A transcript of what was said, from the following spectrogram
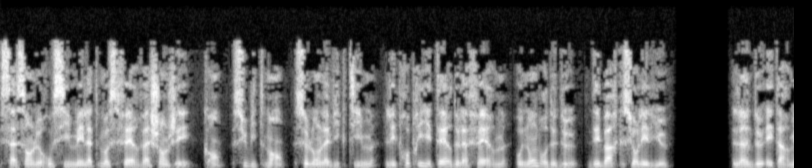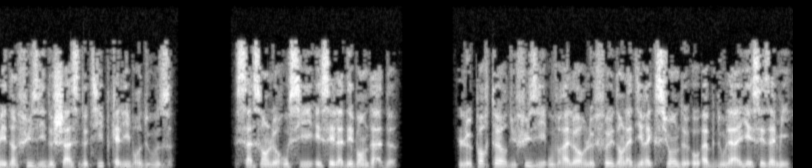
Ça sent le roussi mais l'atmosphère va changer, quand, subitement, selon la victime, les propriétaires de la ferme, au nombre de deux, débarquent sur les lieux. L'un d'eux est armé d'un fusil de chasse de type calibre 12. Ça sent le roussi et c'est la débandade. Le porteur du fusil ouvre alors le feu dans la direction de Haut Abdoulaye et ses amis.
